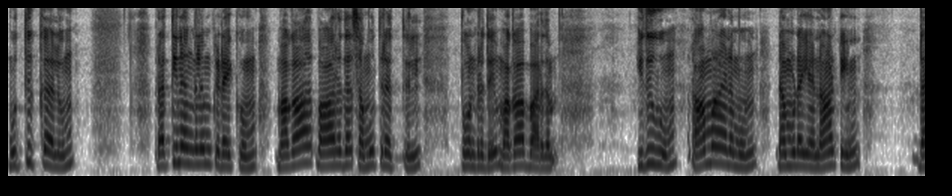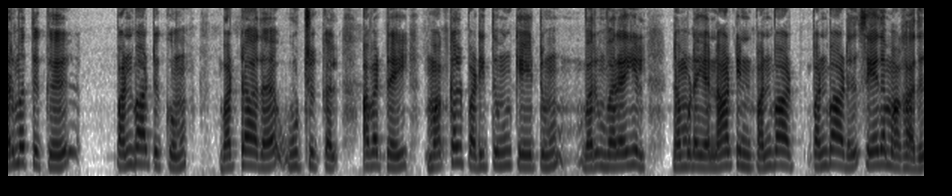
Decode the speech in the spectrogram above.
முத்துக்களும் ரத்தினங்களும் கிடைக்கும். மகாபாரத சமுத்திரத்தில் போன்றது மகாபாரதம். இதுவும் ராமாயணமும் நம்முடைய நாட்டின் தர்மத்துக்கு பண்பாட்டுக்கும் வற்றாத ஊற்றுக்கள். அவற்றை மக்கள் படித்தும் கேட்டும் வரும் வரையில் நம்முடைய நாட்டின் பண்பா பண்பாடு சேதமாகாது.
